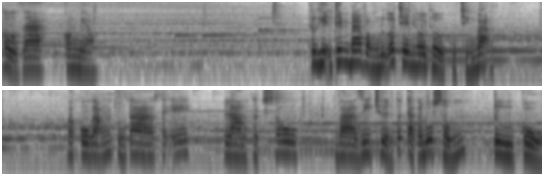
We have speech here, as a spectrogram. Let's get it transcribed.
Thở ra con mèo. Thực hiện thêm 3 vòng nữa trên hơi thở của chính bạn. Và cố gắng chúng ta sẽ làm thật sâu và di chuyển tất cả các đốt sống từ cổ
